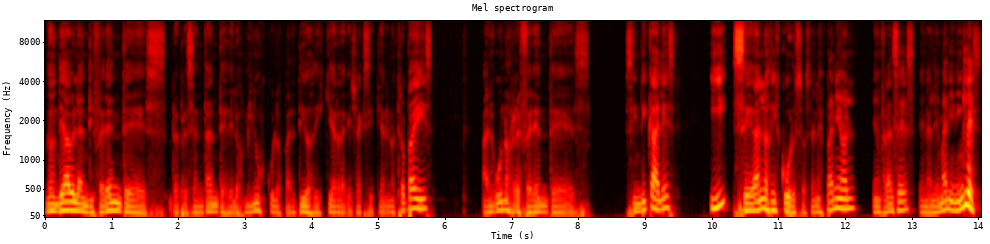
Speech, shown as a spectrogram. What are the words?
donde hablan diferentes representantes de los minúsculos partidos de izquierda que ya existían en nuestro país, algunos referentes sindicales, y se dan los discursos en español, en francés, en alemán y en inglés.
